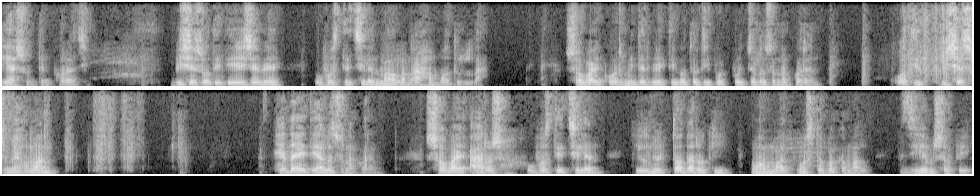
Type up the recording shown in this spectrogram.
গিয়াসউদ্দিন ফরাজি। বিশেষ অতিথি হিসেবে উপস্থিত ছিলেন মাওলানা আহমদুল্লাহ। সভায় কর্মীদের ব্যক্তিগত রিপোর্ট পর্যালোচনা করেন অতি বিশেষ মেহমান হেদায়েতি আলোচনা করেন। সবাই আরও উপস্থিত ছিলেন ইউনিট তদারকি Mohammad Mostafa Kamal G M Shafiq,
